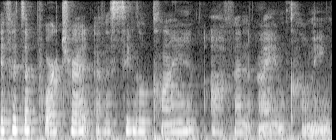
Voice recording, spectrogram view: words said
if it's a portrait of a single client, often I am cloning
